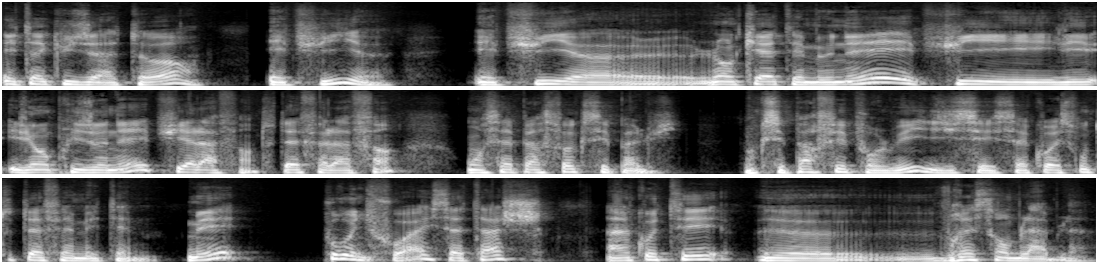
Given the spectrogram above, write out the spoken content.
est accusé à tort, et puis. Euh, et puis l'enquête est menée, et puis il est, il est emprisonné, et puis à la fin, tout à fait à la fin, on s'aperçoit que c'est pas lui. Donc c'est parfait pour lui, il dit c'est ça correspond tout à fait à mes thèmes. Mais pour une fois, il s'attache à un côté euh, vraisemblable.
